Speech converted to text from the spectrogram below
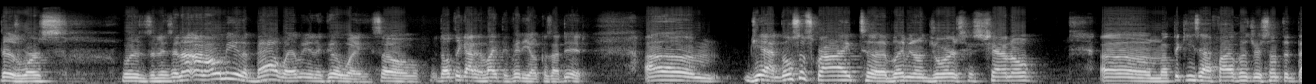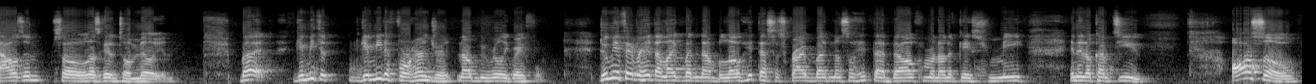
There's worse this, and I, I don't mean in a bad way. I mean in a good way. So don't think I didn't like the video because I did. Um, yeah, go subscribe to Blame It on George, his channel. Um, I think he's at 500 something thousand. So let's get into a million. But give me to give me the 400, and I'll be really grateful. Do me a favor, hit that like button down below, hit that subscribe button, also hit that bell for more notifications from me, and it'll come to you. Also,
